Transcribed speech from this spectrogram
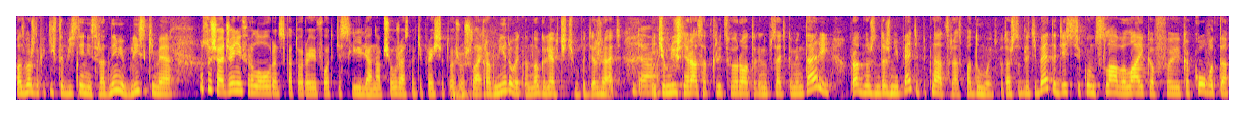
возможно, каких-то объяснений с родными, близкими. Ну, слушай, а Дженнифер Лоуренс, которой фотки слили, она вообще ужасно в депрессию тоже ушла. Травмировать намного легче, чем поддержать. Да. И чем лишний раз открыть свой рот или написать комментарий, правда, нужно даже не 5, а 15 раз подумать, потому что для тебя это 10 секунд славы, лайков и какого-то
